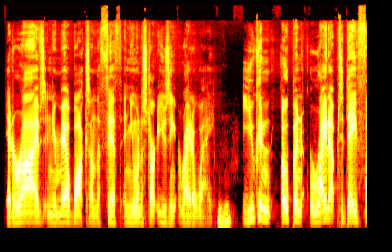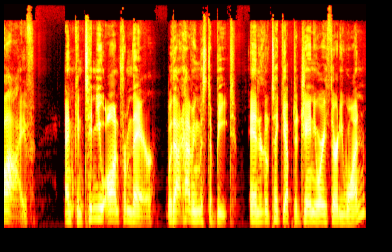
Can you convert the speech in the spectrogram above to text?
it arrives in your mailbox on the 5th, and you want to start using it right away. Mm-hmm. You can open right up to day five and continue on from there without having missed a beat. And it'll take you up to January 31.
